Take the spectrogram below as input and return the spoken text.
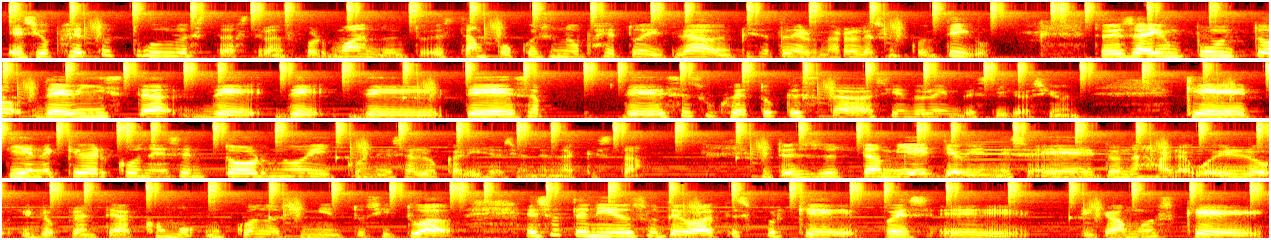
ese objeto tú lo estás transformando, entonces tampoco es un objeto aislado, empieza a tener una relación contigo. Entonces hay un punto de vista de, de, de, de esa de ese sujeto que está haciendo la investigación, que tiene que ver con ese entorno y con esa localización en la que está. Entonces también ya viene eh, Donna Haraway y lo, y lo, plantea como un conocimiento situado. Eso ha tenido sus debates porque pues eh, digamos que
